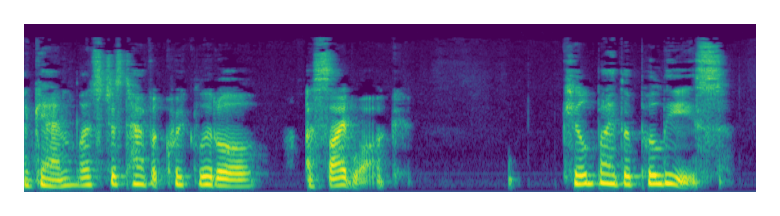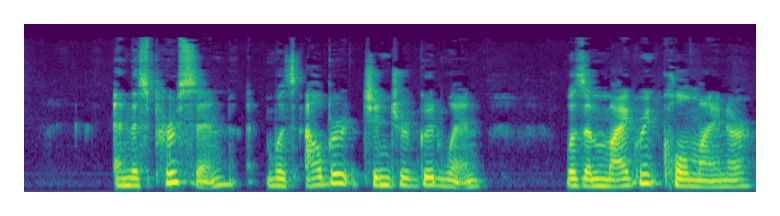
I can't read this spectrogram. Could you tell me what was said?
Again, let's just have a quick little a sidewalk. Killed by the police. And this person was Albert Ginger Goodwin, was a migrant coal miner.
